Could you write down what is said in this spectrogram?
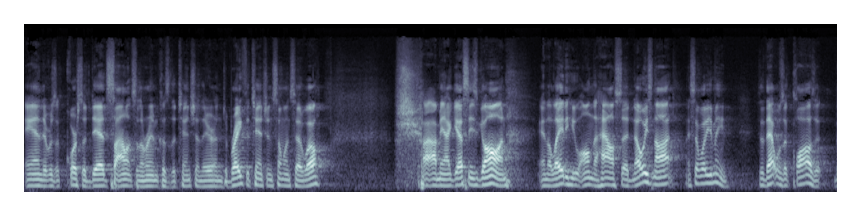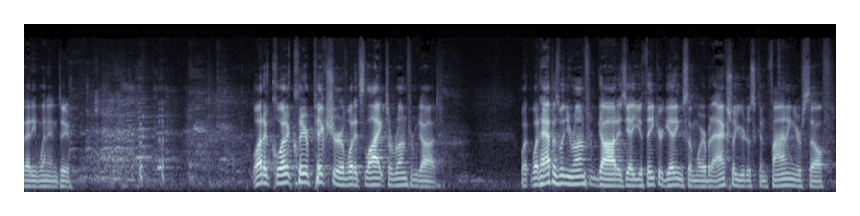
And there was, of course, a dead silence in the room because of the tension there. And to break the tension, someone said, Well, I mean, I guess he's gone. And the lady who owned the house said, No, he's not. I said, What do you mean? Said, That was a closet that he went into. what, a, what a clear picture of what it's like to run from God. What, what happens when you run from God is, yeah, you think you're getting somewhere, but actually you're just confining yourself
